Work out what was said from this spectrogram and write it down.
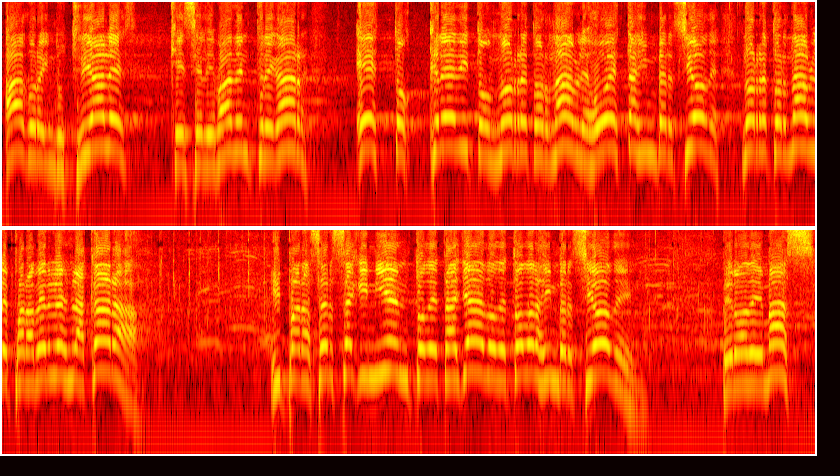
agroindustriales que se le van a entregar estos créditos no retornables o estas inversiones no retornables para verles la cara y para hacer seguimiento detallado de todas las inversiones, pero además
